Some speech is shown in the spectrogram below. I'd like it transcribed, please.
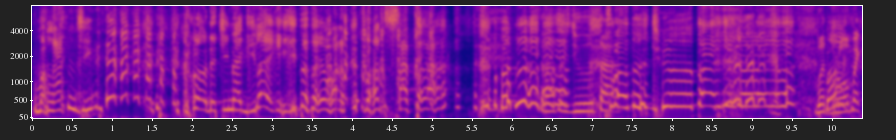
emang anjing kalau udah Cina gila ya kayak gitu tuh emang bangsat 100 juta. 100 juta aja bilang gitu. Buat Bang- Bromek.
